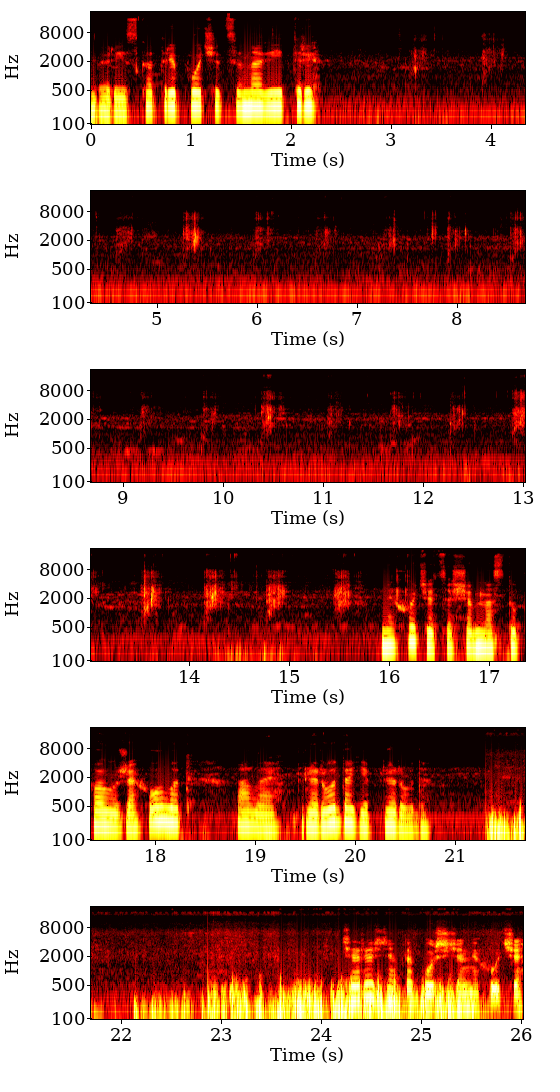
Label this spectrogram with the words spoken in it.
Берізка тріпочеться на вітрі. Не хочеться, щоб наступав уже холод, але природа є природа. Черешня також ще не хоче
